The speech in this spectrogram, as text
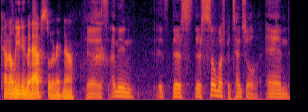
kind of leading the app store right now. Yeah, it's. I mean, it's there's there's so much potential, and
